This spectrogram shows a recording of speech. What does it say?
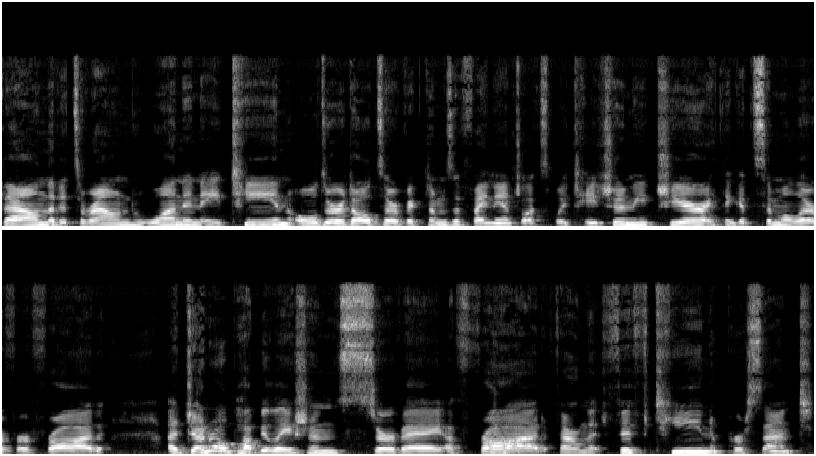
found that it's around 1 in 18 older adults are victims of financial exploitation each year. I think it's similar for fraud. A general population survey of fraud found that 15%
